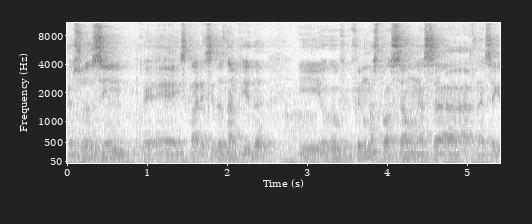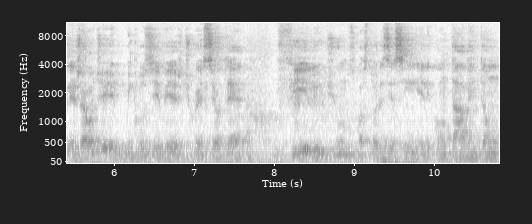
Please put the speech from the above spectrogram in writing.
pessoas assim, é, esclarecidas na vida. E eu, eu fui numa situação nessa, nessa igreja onde, inclusive, a gente conheceu até o filho de um dos pastores e assim, ele contava então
